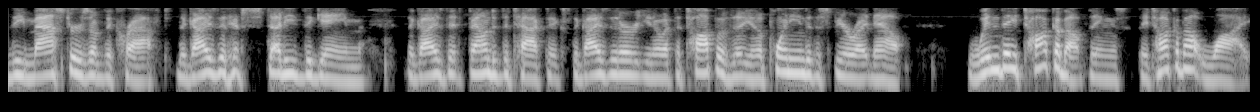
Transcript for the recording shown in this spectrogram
the masters of the craft, the guys that have studied the game, the guys that founded the tactics, the guys that are, you know, at the top of the, you know, pointing into the spear right now, when they talk about things, they talk about why.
